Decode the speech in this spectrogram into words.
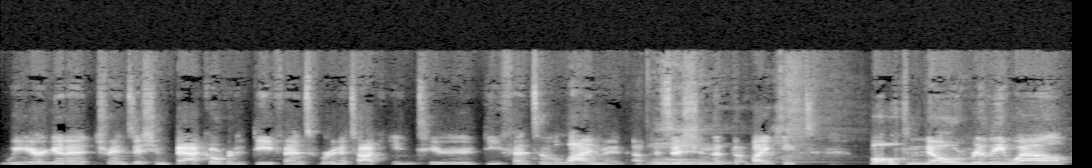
we are going to transition back over to defense. We're going to talk interior defensive alignment, a position Ooh. that the Vikings both know really well,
